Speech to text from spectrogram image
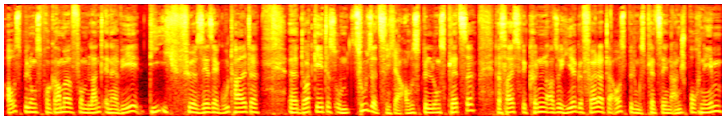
Ausbildungsprogramme vom Land NRW, die ich für sehr, sehr gut halte. Äh, dort geht es um zusätzliche Ausbildungsplätze. Das heißt, wir können also hier geförderte Ausbildungsplätze in Anspruch nehmen.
